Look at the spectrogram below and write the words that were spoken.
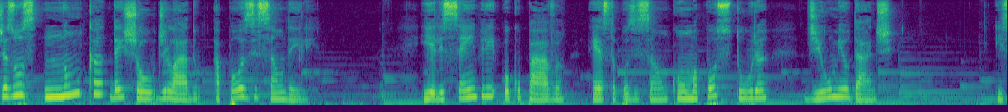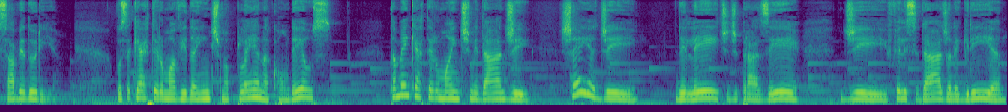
Jesus nunca deixou de lado a posição dele. E ele sempre ocupava esta posição com uma postura de humildade e sabedoria. Você quer ter uma vida íntima plena com Deus? Também quer ter uma intimidade cheia de deleite, de prazer, de felicidade, alegria,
